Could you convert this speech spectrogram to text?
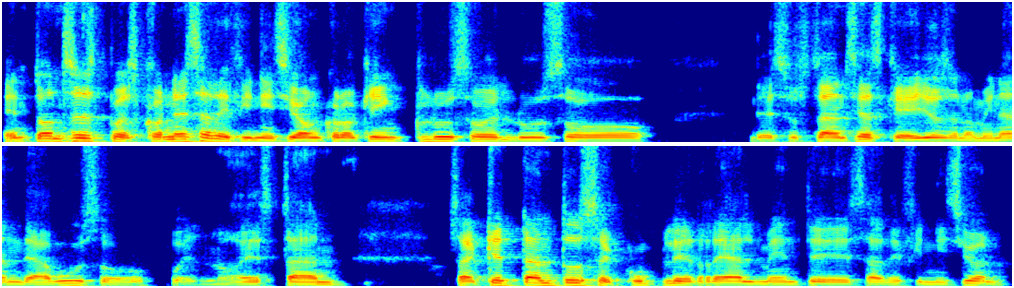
Entonces, pues con esa definición creo que incluso el uso de sustancias que ellos denominan de abuso, pues no es tan, o sea, ¿qué tanto se cumple realmente esa definición?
